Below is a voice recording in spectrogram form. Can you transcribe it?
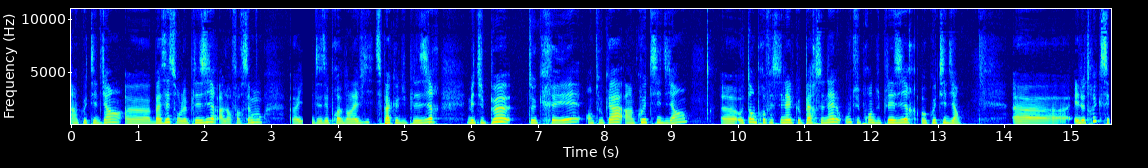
un quotidien euh, basé sur le plaisir. Alors forcément, euh, il y a des épreuves dans la vie, c'est pas que du plaisir, mais tu peux te créer en tout cas un quotidien, euh, autant professionnel que personnel, où tu prends du plaisir au quotidien. et le truc, c'est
